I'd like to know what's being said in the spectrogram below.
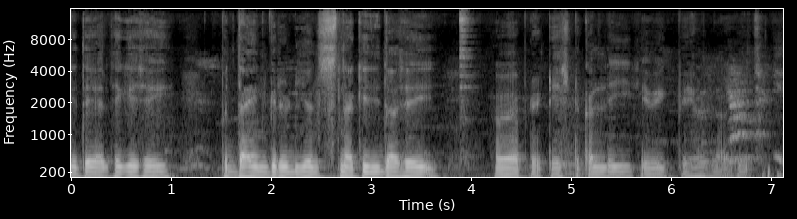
મેગી તૈયાર થઈ ગઈ છે. બધા ઇન્ગ્રેડિયન્ટ્સ નાખી દીધા છે. હવે આપણે ટેસ્ટ કરી લઈએ કેવી ભેળ લાગે છે.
